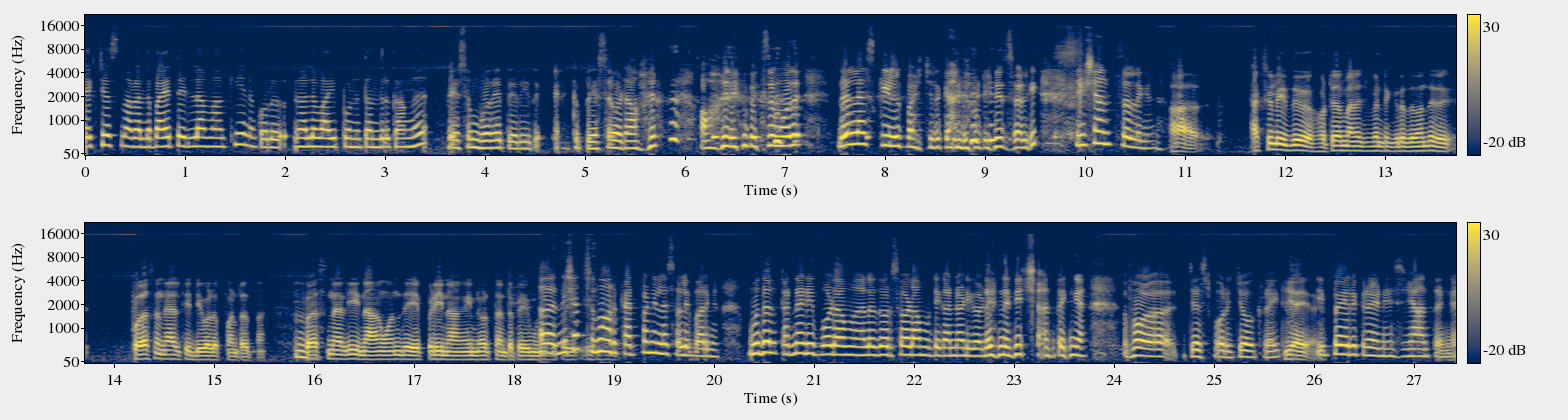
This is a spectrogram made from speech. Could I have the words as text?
லெக்சர்ஸ் மாதிரி அந்த பயத்தை இல்லாமாக்கி எனக்கு ஒரு நல்ல வாய்ப்பு ஒன்று தந்திருக்காங்க. பேசும்போதே தெரியுது. எனக்கு பேச விடாம அவளே பேசும்போது நல்ல ஸ்கில் படிச்சிருக்காங்க அப்படின்னு சொல்லி. நிஷாந்த் சொல்லுங்க. ஆக்சுவலி இது ஹோட்டல் மேனேஜ்மெண்ட்டுங்கிறது வந்து பர்சனாலிட்டி டெவலப் பண்ணுறது தான். பர்சனலி நாங்கள் வந்து எப்படி நாங்கள் இன்னொருத்தன்ட்ட போய் நிஷாந்த் சும்மா ஒரு கட் பண்ணில சொல்லி பாருங்க. முதல் கண்ணாடி போடாம அல்லது ஒரு சோடா முட்டி கண்ணாடியோட இந்த நிஷாந்துங்க. Just for joke right. இப்ப இருக்கிற நிஷாந்துங்க.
